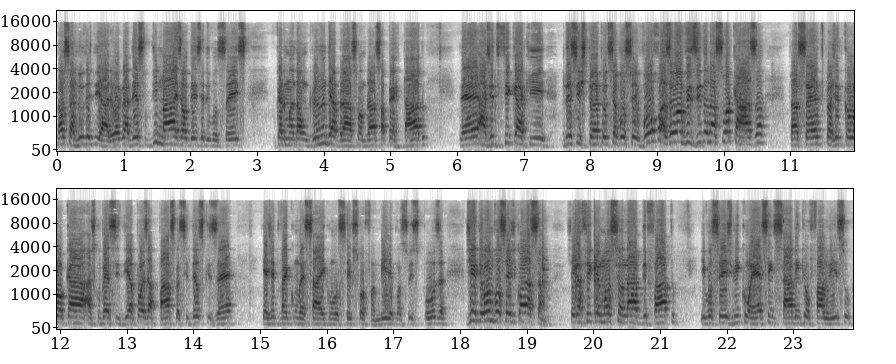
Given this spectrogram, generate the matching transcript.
Nossas lutas diárias. Eu agradeço demais a audiência de vocês. Eu quero mandar um grande abraço, um abraço apertado. né? A gente fica aqui nesse instante, eu disse a você, vou fazer uma visita na sua casa, tá certo? Pra gente colocar as conversas de dia após a Páscoa, se Deus quiser. E a gente vai conversar aí com você, com sua família, com a sua esposa. Gente, eu amo vocês de coração. Chega, fico emocionado de fato. E vocês me conhecem, sabem que eu falo isso.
